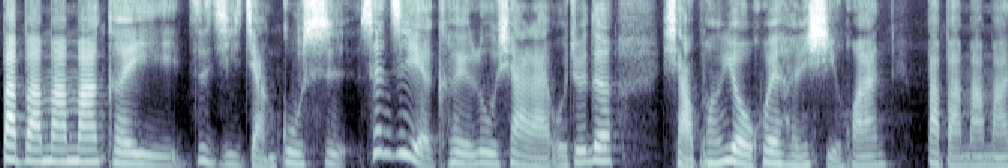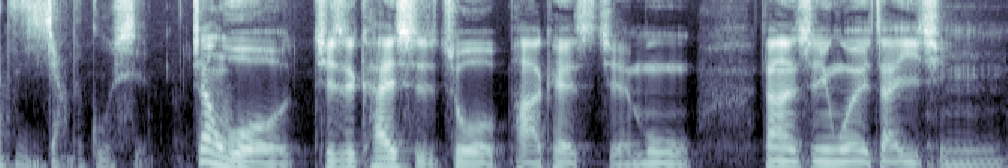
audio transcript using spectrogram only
爸爸妈妈可以自己讲故事，甚至也可以录下来。我觉得小朋友会很喜欢爸爸妈妈自己讲的故事。像我其实开始做 podcast 节目，当然是因为在疫情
